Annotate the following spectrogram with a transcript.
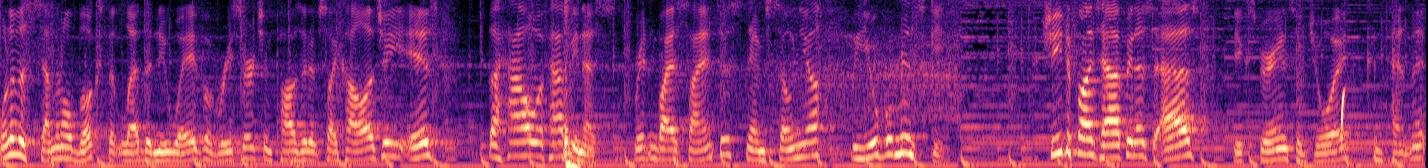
One of the seminal books that led the new wave of research in positive psychology is The How of Happiness, written by a scientist named Sonja Lyubomirsky. She defines happiness as the experience of joy, contentment,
